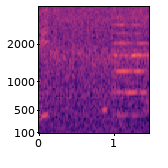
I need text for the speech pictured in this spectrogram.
Isso.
